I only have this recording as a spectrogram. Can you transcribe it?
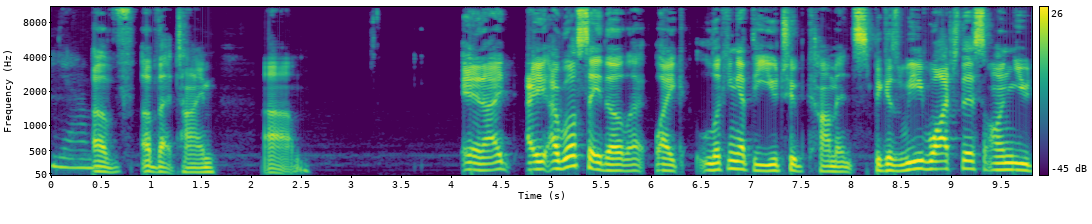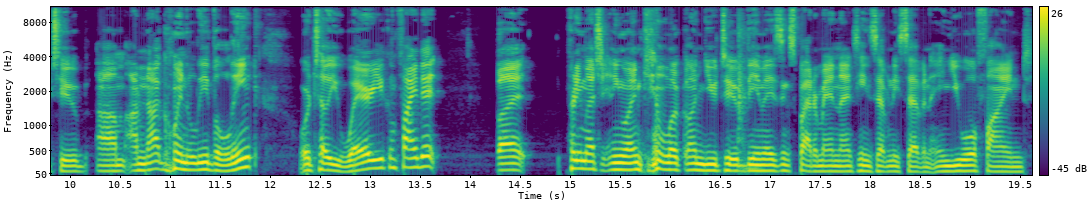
Yeah. of of that time. Um, and I, I I will say though, like looking at the YouTube comments because we watch this on YouTube. Um, I'm not going to leave a link or tell you where you can find it, but pretty much anyone can look on YouTube, The Amazing Spider-Man 1977, and you will find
